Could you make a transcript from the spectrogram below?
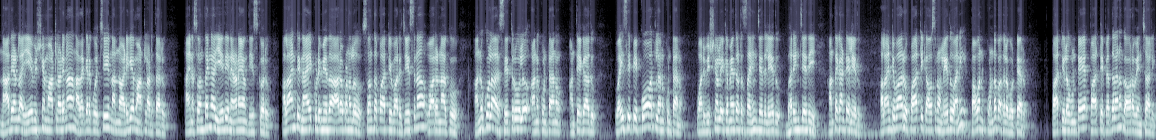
నాదేండ్ల ఏ విషయం మాట్లాడినా నా దగ్గరకు వచ్చి నన్ను అడిగే మాట్లాడతారు. ఆయన సొంతంగా ఏది నిర్ణయం తీసుకోరు. అలాంటి నాయకుడి మీద ఆరోపణలు సొంత పార్టీ వారు చేసినా వారు నాకు అనుకూల శత్రువులు అనుకుంటాను. అంతేకాదు వైసీపీ కోవర్ట్లు అనుకుంటాను. వారి విషయంలో ఇక మీదట సహించేది లేదు భరించేది అంతకంటే లేదు. అలాంటి వారు పార్టీకి అవసరం లేదు అని పవన్ కుండబదలు కొట్టారు పార్టీలో ఉంటే పార్టీ పెద్దలను గౌరవించాలి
